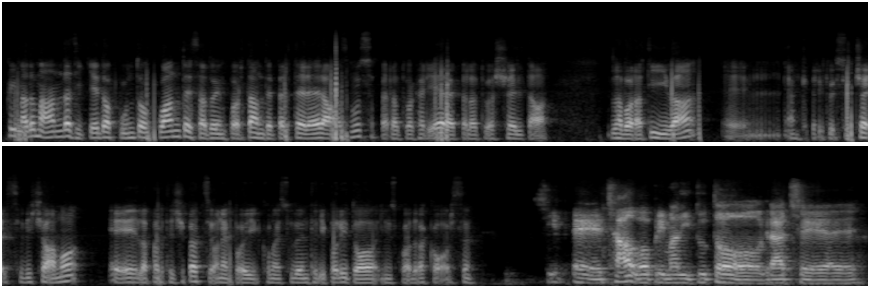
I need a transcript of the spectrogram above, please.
prima domanda ti chiedo appunto quanto è stato importante per te l'Erasmus, per la tua carriera e per la tua scelta lavorativa, ehm, anche per i tuoi successi, diciamo, e la partecipazione poi come studente di Polito in squadra corse. Sì, eh, ciao, prima di tutto grazie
